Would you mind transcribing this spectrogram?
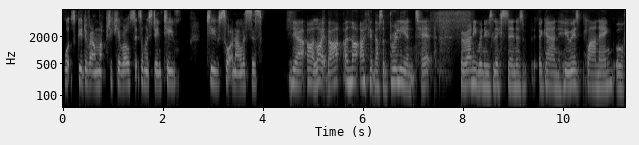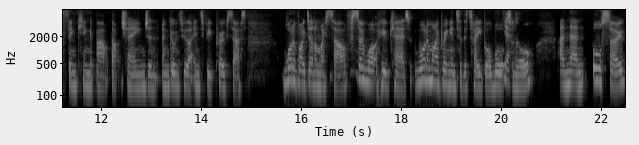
what's good around that particular role. So it's almost doing two, two SWOT analysis. Yeah, I like that. And that I think that's a brilliant tip for anyone who's listening as again who is planning or thinking about that change and, and going through that interview process. What have I done on myself? So what? Who cares? What am I bringing to the table, warts yeah. and all? And then also,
